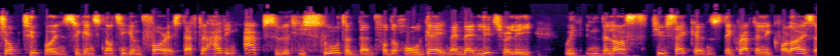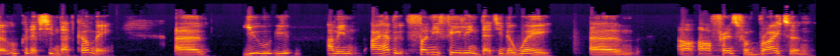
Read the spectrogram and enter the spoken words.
dropped two points against Nottingham Forest after having absolutely slaughtered them for the whole game. And then, literally, within the last few seconds, they grabbed an equalizer. Who could have seen that coming? Uh, you, you, I mean, I have a funny feeling that, in a way, um, our, our, friends from Brighton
